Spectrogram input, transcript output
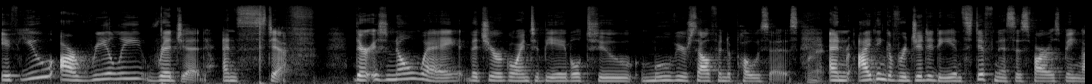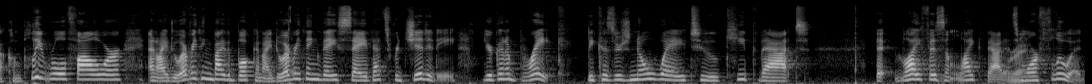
If you are really rigid and stiff there is no way that you're going to be able to move yourself into poses. Right. And I think of rigidity and stiffness as far as being a complete rule follower and I do everything by the book and I do everything they say. That's rigidity. You're going to break because there's no way to keep that. uh, Life isn't like that, it's Right. more fluid.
